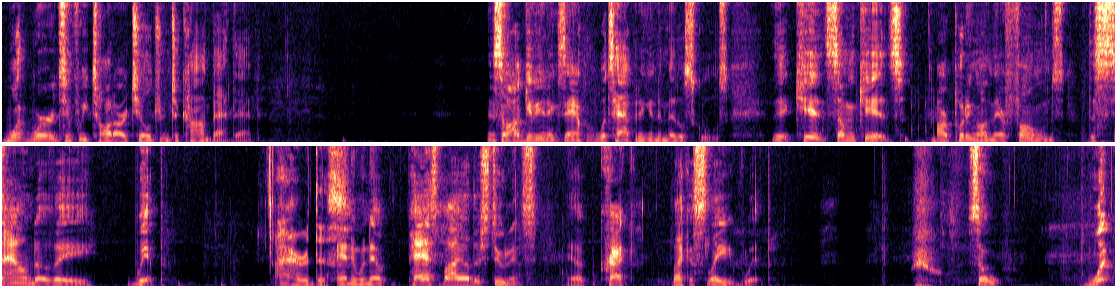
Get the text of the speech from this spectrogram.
What words have we taught our children to combat that? And so I'll give you an example of what's happening in the middle schools. The kids, some kids are putting on their phones the sound of a whip. I heard this. And when they'll pass by other students, they'll crack like a slave whip. So, what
